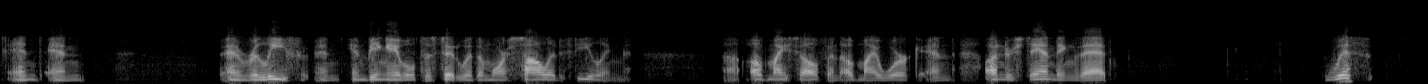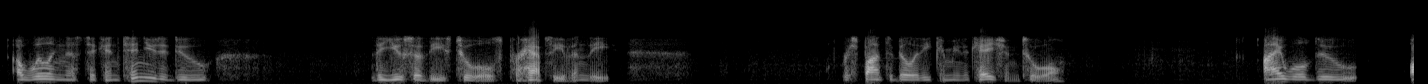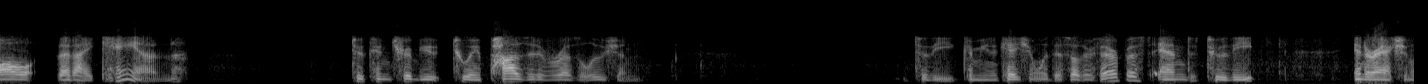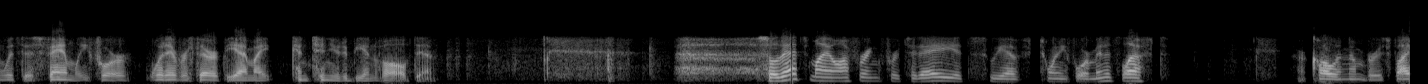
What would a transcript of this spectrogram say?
and and and relief and, being able to sit with a more solid feeling uh, of myself and of my work and understanding that with a willingness to continue to do the use of these tools, perhaps even the responsibility communication tool, I will do all that I can to contribute to a positive resolution to the communication with this other therapist and to the interaction with this family for whatever therapy I might continue to be involved in. So that's my offering for today. It's we have 24 minutes left. Our call-in number is 5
